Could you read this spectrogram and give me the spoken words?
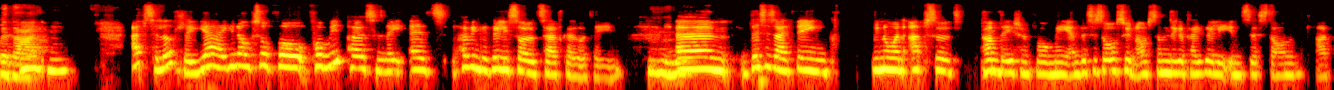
with that mm-hmm. absolutely yeah you know so for for me personally it's having a really solid self-care routine mm-hmm. um this is i think you know an absolute foundation for me and this is also you know something that i really insist on at,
